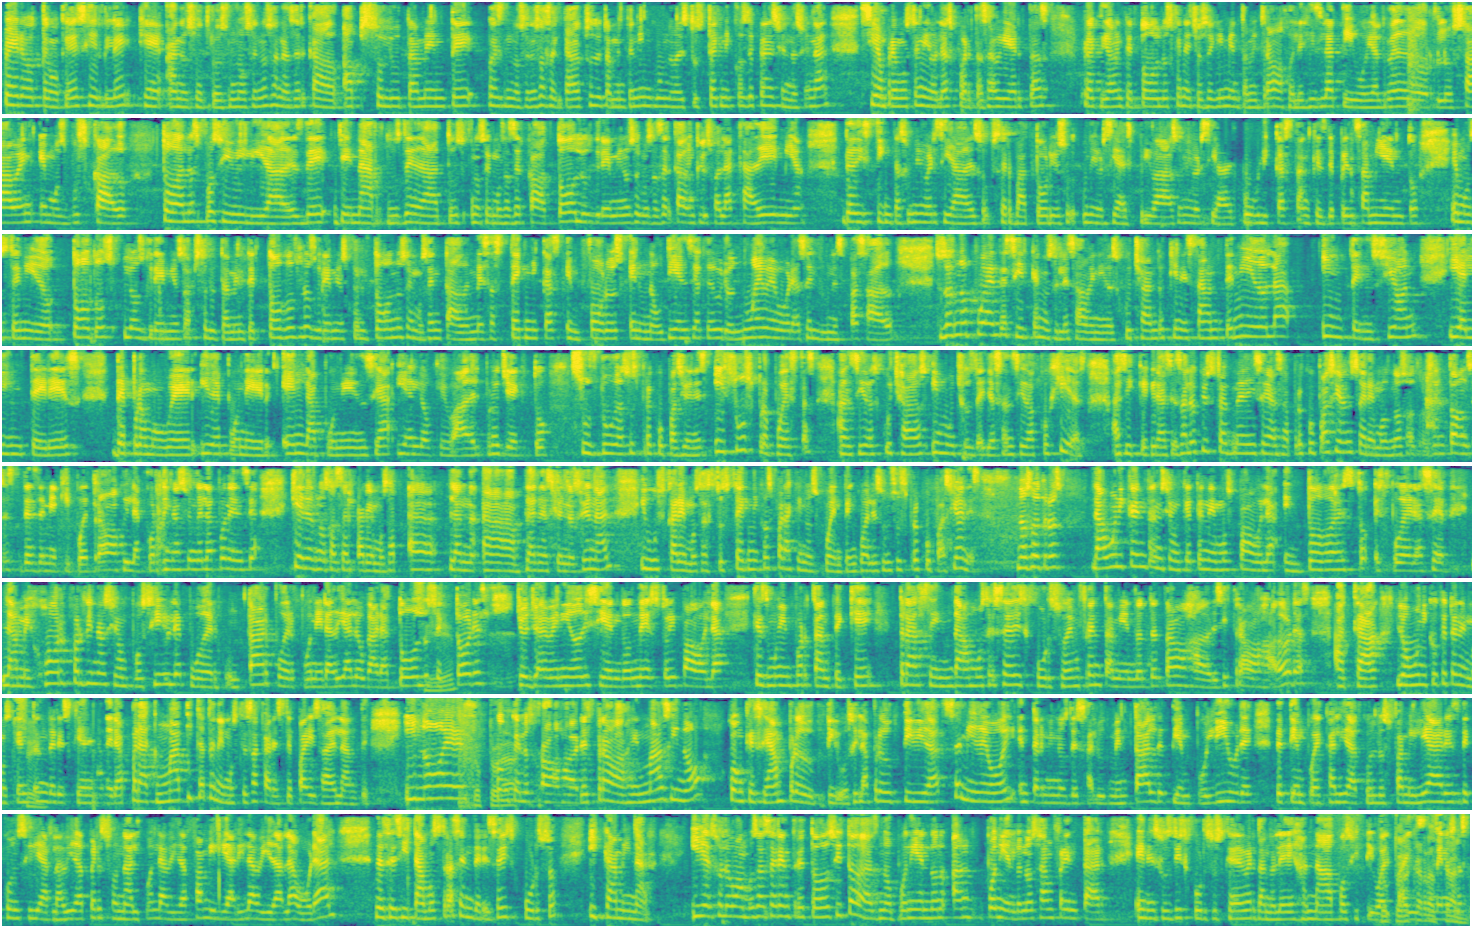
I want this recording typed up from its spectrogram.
pero tengo que decirle que a nosotros no se nos han acercado absolutamente, pues no se nos ha acercado absolutamente ninguno de estos técnicos de planeación nacional. Siempre hemos tenido las puertas abiertas, prácticamente todos los que han hecho seguimiento a mi trabajo legislativo y alrededor lo saben, hemos buscado todas las posibilidades de llenarnos de datos, nos hemos acercado a todos los gremios, nos hemos acercado incluso a la academia de distintas universidades, observatorios, universidades privadas, universidades públicas, tanques de pensamiento, hemos tenido todos los gremios, absolutamente todos los gremios, con todos nos hemos sentado en mesas técnicas, en foros, en una audiencia que duró nueve horas el lunes pasado. Entonces no pueden decir que no se les ha venido escuchando quienes han tenido la intención y el interés de promover y de poner en la ponencia y en lo que va del proyecto sus dudas, sus preocupaciones y sus propuestas han sido escuchados y muchas de ellas han sido acogidas. Así que gracias a lo que usted me dice, a esa preocupación, seremos nosotros entonces, desde mi equipo de trabajo y la coordinación de la ponencia, quienes nos acercaremos a, a Planeación Nacional y buscaremos a estos técnicos para que nos cuenten cuáles son sus preocupaciones. Nosotros, la única intención que tenemos, Paola, en todo esto es poder hacer la mejor coordinación posible, poder juntar, poder poner a dialogar a todos los sectores. Yo ya he venido diciendo, Néstor y Paola, que es muy importante que trascendamos ese discurso de enfrentamiento entre trabajadores y trabajadoras. Acá lo único que tenemos que entender es que de manera pragmática tenemos que sacar este país adelante. Y no es con que los trabajadores trabajen más, sino con que sean productivos. Y la productividad se mide hoy en términos de salud mental, de tiempo libre, de tiempo de calidad con los familiares de conciliar la vida personal con la vida familiar y la vida laboral. Necesitamos trascender ese discurso y caminar. Y eso lo vamos a hacer entre todos y todas, no poniéndonos a, poniéndonos a enfrentar en esos discursos que de verdad no le dejan nada positivo al país, menos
